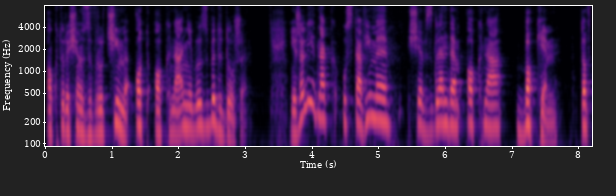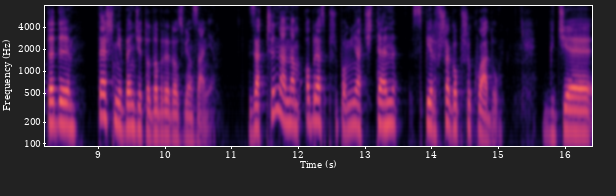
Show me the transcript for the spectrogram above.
o który się zwrócimy od okna, nie był zbyt duży. Jeżeli jednak ustawimy się względem okna bokiem, to wtedy też nie będzie to dobre rozwiązanie. Zaczyna nam obraz przypominać ten z pierwszego przykładu, gdzie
